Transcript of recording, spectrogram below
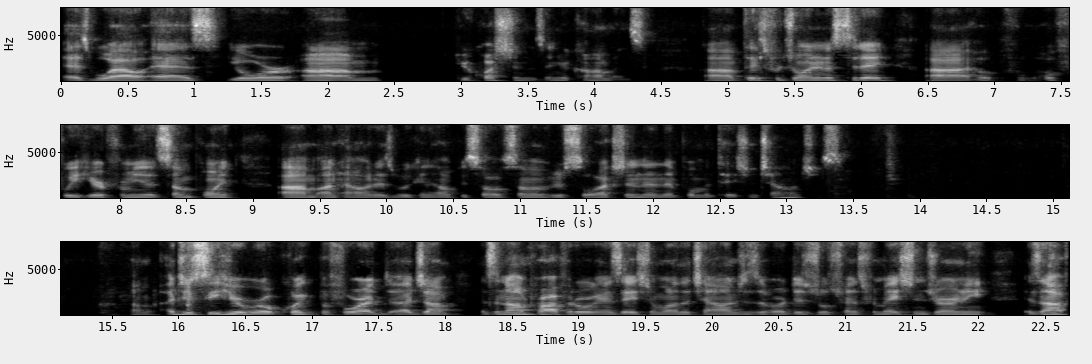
as well as your um, your questions and your comments. Uh, thanks for joining us today. Uh, hope hopefully hear from you at some point um, on how it is we can help you solve some of your selection and implementation challenges. Um, I do see here real quick before I, I, jump. As a nonprofit organization, one of the challenges of our digital transformation journey is not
